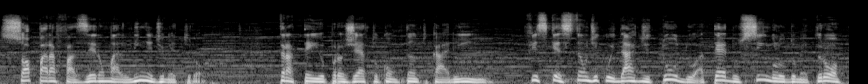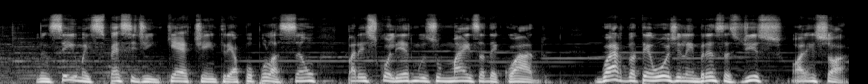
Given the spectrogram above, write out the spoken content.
só para fazer uma linha de metrô? Tratei o projeto com tanto carinho, fiz questão de cuidar de tudo, até do símbolo do metrô, lancei uma espécie de enquete entre a população para escolhermos o mais adequado. Guardo até hoje lembranças disso, olhem só.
